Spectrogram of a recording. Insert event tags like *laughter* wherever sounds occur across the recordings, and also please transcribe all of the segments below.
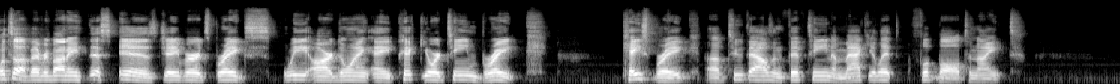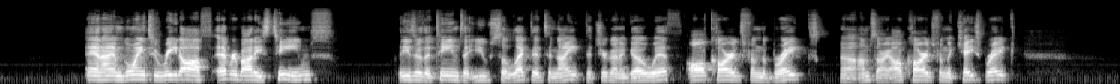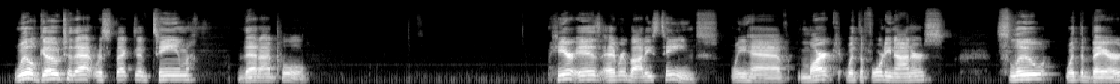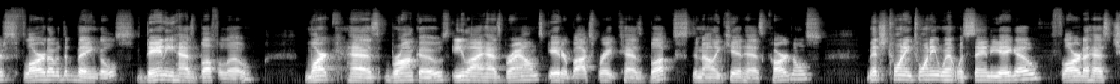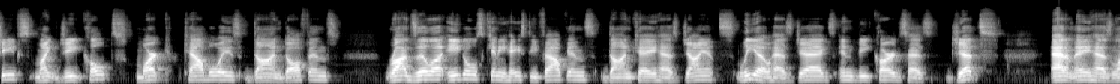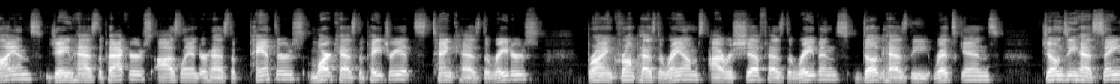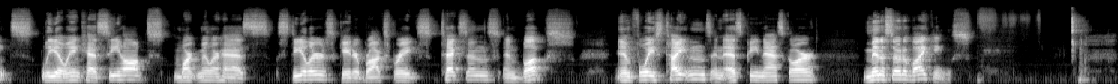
What's up, everybody? This is Jay Virts Breaks. We are doing a pick your team break, case break of 2015 Immaculate Football tonight. And I am going to read off everybody's teams. These are the teams that you've selected tonight that you're going to go with. All cards from the breaks. Uh, I'm sorry, all cards from the case break will go to that respective team that I pull. Here is everybody's teams. We have Mark with the 49ers, Slew with the Bears, Florida with the Bengals, Danny has Buffalo, Mark has Broncos, Eli has Browns, Gator Box Break has Bucks, Denali Kid has Cardinals, Mitch 2020 went with San Diego, Florida has Chiefs, Mike G. Colts, Mark Cowboys, Don Dolphins, Rodzilla Eagles, Kenny Hasty Falcons, Don K has Giants, Leo has Jags, NV Cards has Jets, Adam A has Lions, Jane has the Packers, Oslander has the Panthers, Mark has the Patriots, Tank has the Raiders, Brian Crump has the Rams, Irish Chef has the Ravens, Doug has the Redskins, Jonesy has Saints. Leo Inc. has Seahawks. Mark Miller has Steelers. Gator Brox Breaks Texans and Bucks. Enfoist Titans and SP NASCAR Minnesota Vikings.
